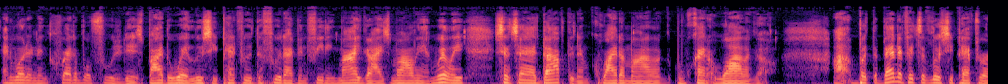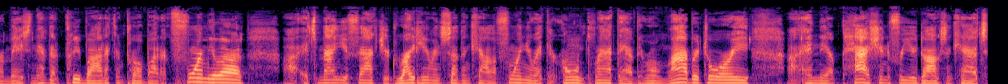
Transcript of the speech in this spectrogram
and what an incredible food it is. By the way, Lucy Pet Food, the food I've been feeding my guys, Molly and Willie, since I adopted them quite a, mile, quite a while ago. Uh, but the benefits of Lucy Pet Food are amazing. They have that prebiotic and probiotic formula. Uh, it's manufactured right here in Southern California at their own plant. They have their own laboratory, uh, and their passion for your dogs and cats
